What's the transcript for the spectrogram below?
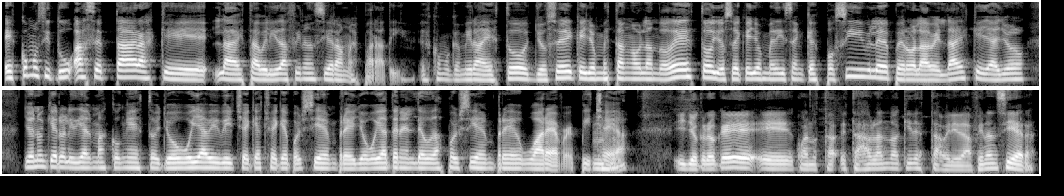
es como si tú aceptaras que la estabilidad financiera no es para ti. Es como que, mira, esto, yo sé que ellos me están hablando de esto, yo sé que ellos me dicen que es posible, pero la verdad es que ya yo, yo no quiero lidiar más con esto, yo voy a vivir cheque a cheque por siempre, yo voy a tener deudas por siempre, whatever, pichea. Y yo creo que eh, cuando estás hablando aquí de estabilidad financiera,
